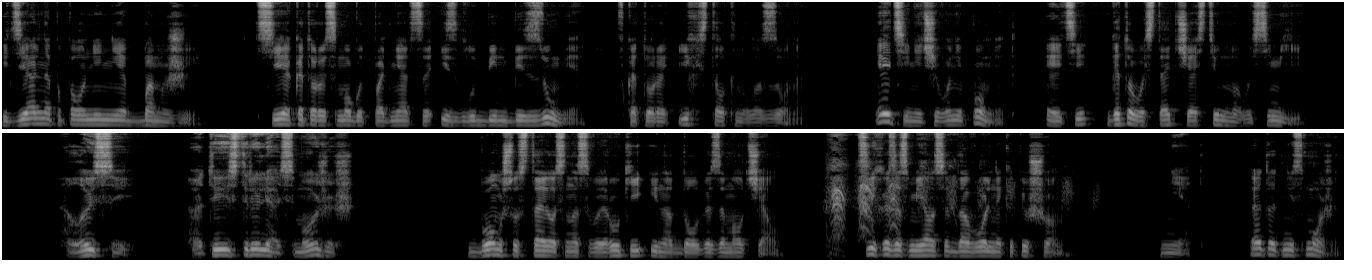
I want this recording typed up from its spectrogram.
идеальное пополнение бомжи. Те, которые смогут подняться из глубин безумия, в которое их столкнула зона. Эти ничего не помнят. Эти готовы стать частью новой семьи. «Лысый, а ты стрелять сможешь?» Бомж уставился на свои руки и надолго замолчал. Тихо засмеялся довольный капюшон. «Нет, этот не сможет.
